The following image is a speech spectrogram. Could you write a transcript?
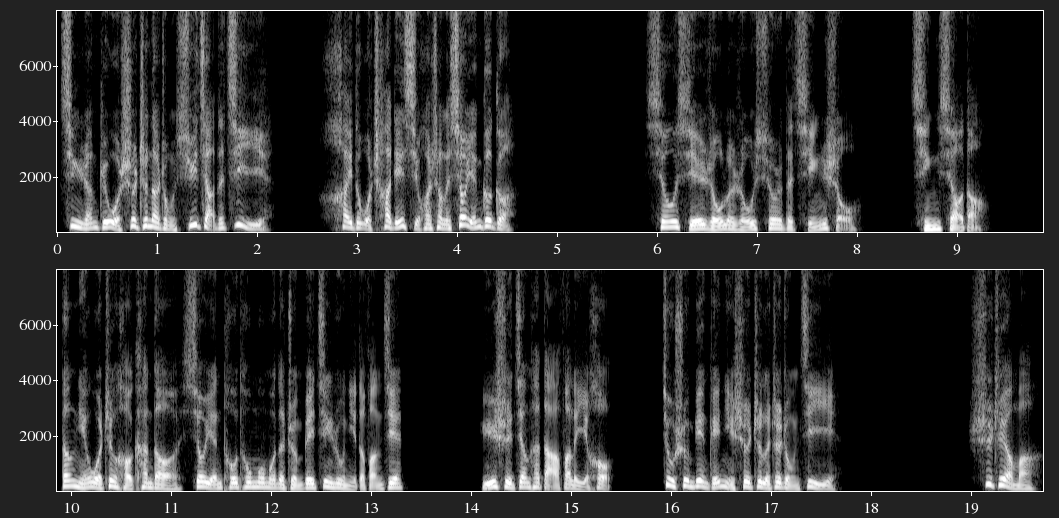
竟然给我设置那种虚假的记忆，害得我差点喜欢上了萧炎哥哥。”萧邪揉了揉薰儿的琴手，轻笑道：“当年我正好看到萧炎偷偷摸摸的准备进入你的房间，于是将他打发了以后，就顺便给你设置了这种记忆，是这样吗？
